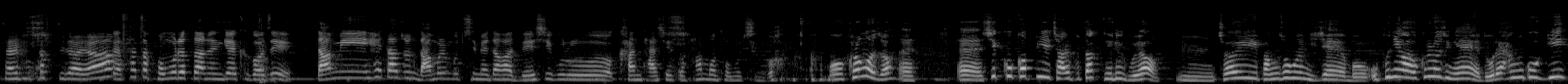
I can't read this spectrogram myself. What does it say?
잘 부탁드려요. 그러니까 살짝 버무렸다는 게 그거지. 남이 해다 준 나물 무침에다가 내식으로 간 다시 해서 한 번 더 무친 거. 뭐 그런 거죠. 예. 예, 식후 커피 잘 부탁드리고요. 음, 저희 방송은 이제 뭐 오프닝하고 클로징에 노래 한 곡이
